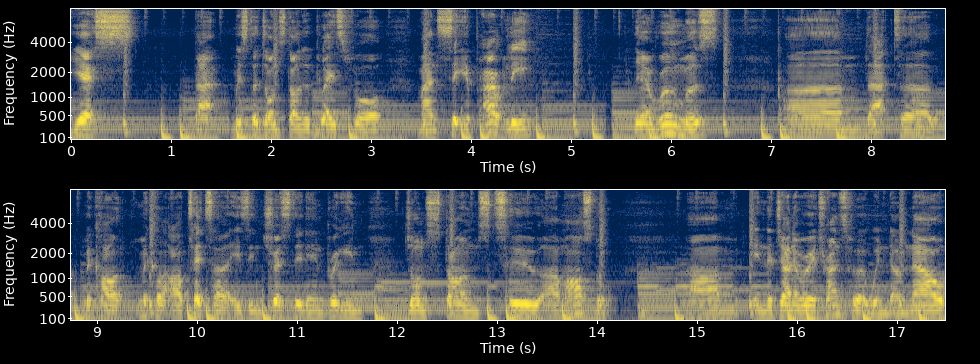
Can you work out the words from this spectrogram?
Yes, that Mr. John Stones who plays for Man City. Apparently, there are rumours um, that uh, Mikel, Arteta is interested in bringing John Stones to um, Arsenal um, in the January transfer window. Now,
